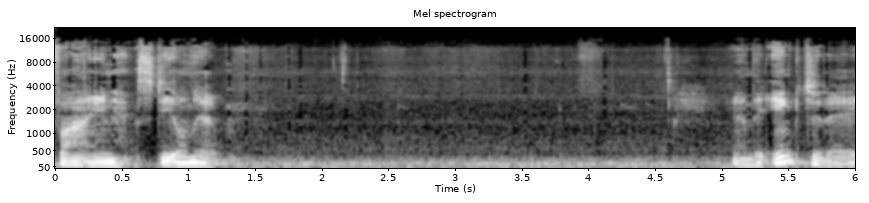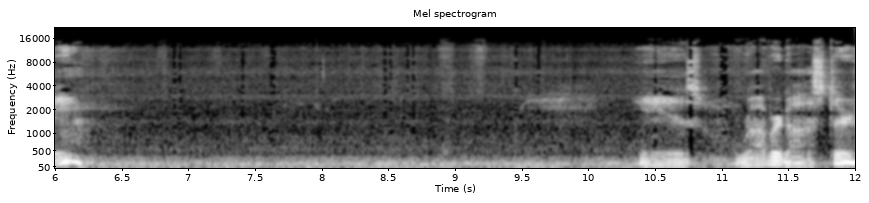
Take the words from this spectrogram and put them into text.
fine steel nib. And the ink today is Robert Oster.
